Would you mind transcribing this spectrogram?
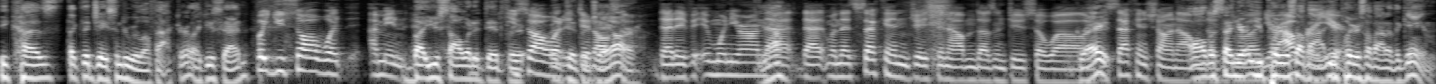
because, like the Jason Derulo factor, like you said. But you saw what I mean. But you saw what it did for you saw what it did, for JR. also. That if and when you're on Yeah. that that when that second Jason album doesn't do so well, Great. the second Sean album, all of a sudden well, you pull you're yourself out, out, you pull yourself out of the game.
